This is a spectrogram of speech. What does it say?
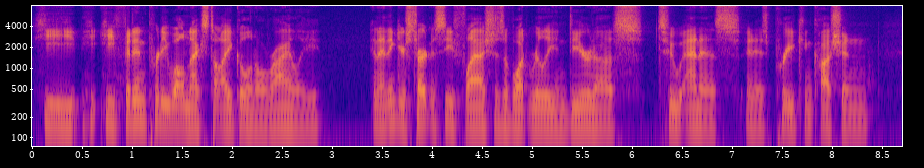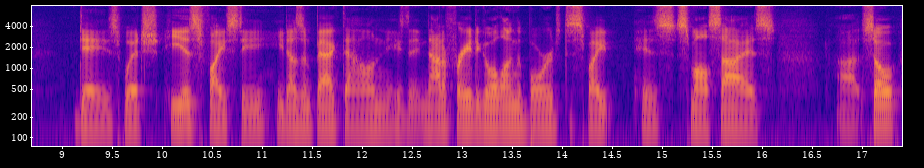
he, he fit in pretty well next to Eichel and O'Reilly. And I think you're starting to see flashes of what really endeared us to Ennis in his pre-concussion days, which he is feisty. He doesn't back down. He's not afraid to go along the boards despite his small size. Uh, so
